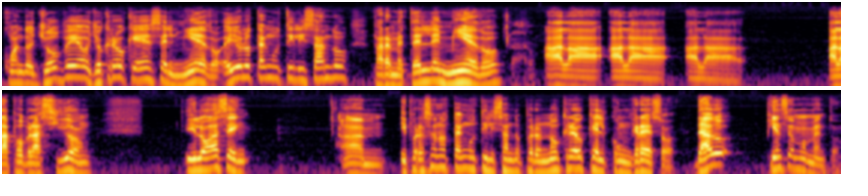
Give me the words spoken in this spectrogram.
cuando yo veo, yo creo que es el miedo. Ellos lo están utilizando para meterle miedo a, la, a, la, a, la, a la población y lo hacen. um, y por eso no están utilizando, pero no creo que el Congreso, dado, piensa un momento,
